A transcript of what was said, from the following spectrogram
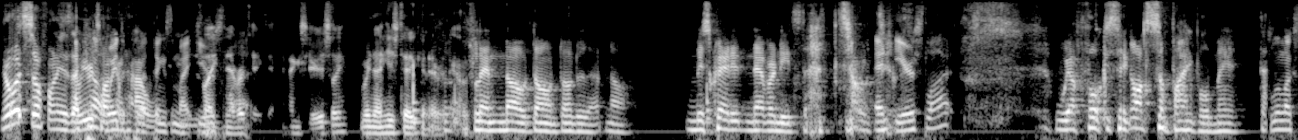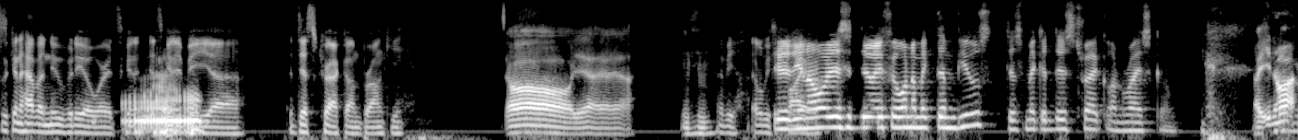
You know what's so funny is that I we were talking to put how things in my he's like never slot. takes anything seriously, but now he's taking everything. else. Flynn, no, don't don't do that. No, Miscreated never needs that. Don't An ear slot? We are focusing on survival, man. That- Flynn Luxe is gonna have a new video where it's gonna it's gonna be uh, a disc track on Bronky. Oh yeah, yeah, yeah. hmm It'll be it'll be Dude, fire. you know what you should do if you want to make them views? Just make a diss track on Rice Gum. Right, you know what?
